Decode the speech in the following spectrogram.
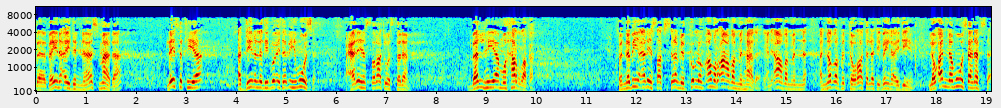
بين أيدي الناس ماذا؟ ليست هي الدين الذي بعث به موسى عليه الصلاة والسلام بل هي محرفة. فالنبي عليه الصلاة والسلام يذكر لهم أمر أعظم من هذا يعني أعظم من النظر في التوراة التي بين أيديهم لو أن موسى نفسه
